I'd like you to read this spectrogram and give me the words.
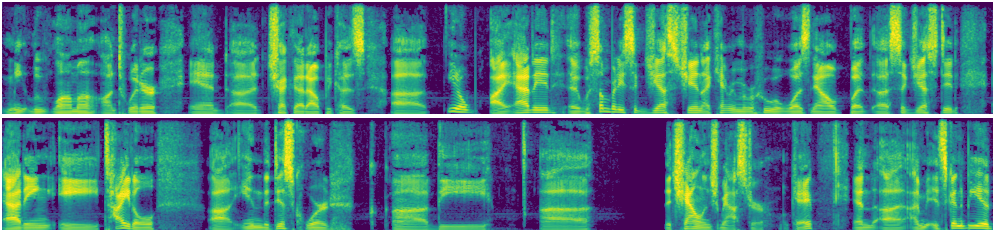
Meet Loot Llama on Twitter and uh, check that out because uh, you know I added it was somebody's suggestion. I can't remember who it was now, but uh, suggested adding a title uh, in the Discord. Uh the the challenge master okay? And uh, I'm, it's going to be a,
